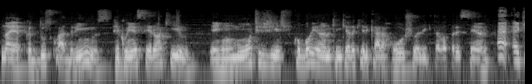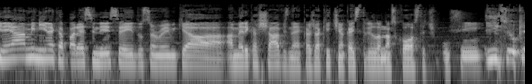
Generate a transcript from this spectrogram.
na época dos quadrinhos, reconheceram aquilo. E aí um monte de gente ficou boiando quem que era aquele cara roxo ali que tava aparecendo. É, é que nem a menina que aparece nesse aí do Sam Raimi, que é a América Chaves, né? Com a jaquetinha com a estrela nas costas, tipo. Sim. Isso, eu que...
